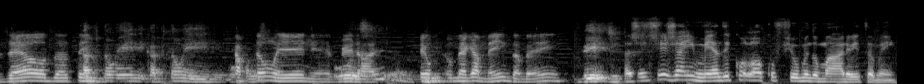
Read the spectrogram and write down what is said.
Zelda, tem Capitão N, Capitão N. Capitão falar N, é verdade. Tem o, o Mega Man também. Verde. A gente já emenda e coloca o filme do Mario aí também.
